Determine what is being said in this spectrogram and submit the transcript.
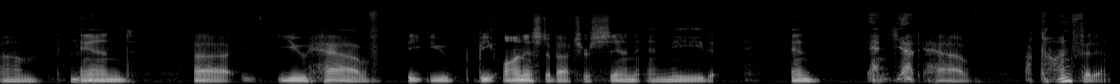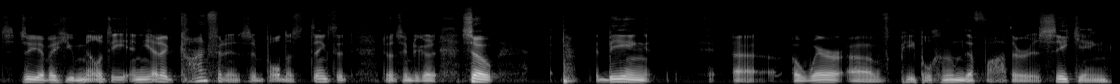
um, Mm-hmm. and uh, you have you be honest about your sin and need, and and yet have a confidence. So you have a humility and yet a confidence and boldness, things that don't seem to go. So being uh, aware of people whom the Father is seeking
